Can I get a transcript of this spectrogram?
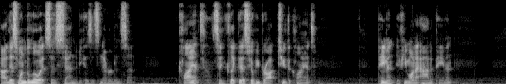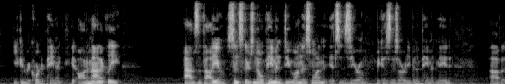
Uh, this one below it says send because it's never been sent. Client, so you click this, you'll be brought to the client. Payment, if you want to add a payment, you can record a payment. It automatically adds the value. Since there's no payment due on this one, it's zero because there's already been a payment made. Uh, but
